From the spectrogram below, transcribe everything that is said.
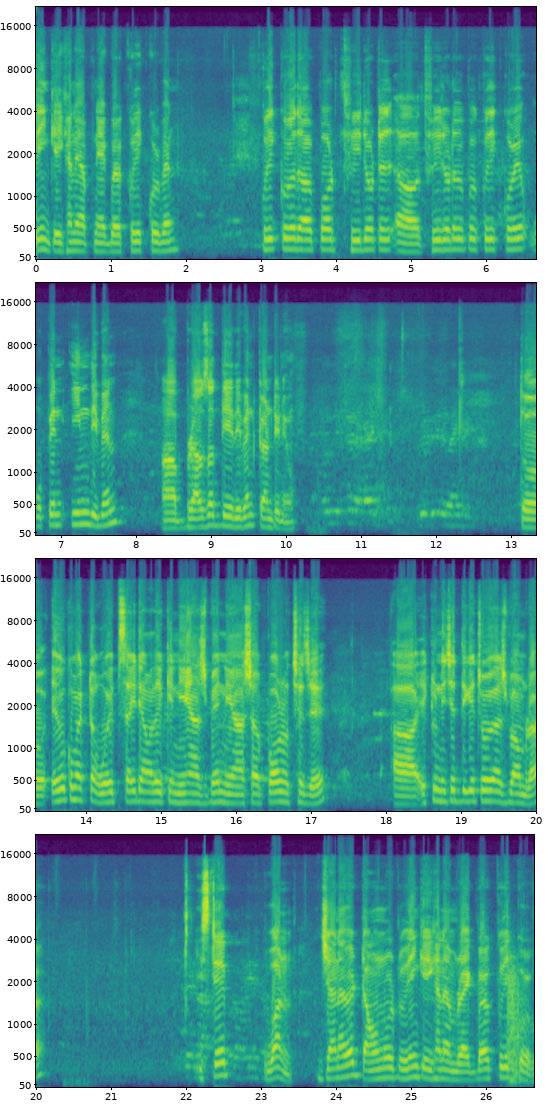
লিঙ্ক এইখানে আপনি একবার ক্লিক করবেন। ক্লিক করে দেওয়ার পর থ্রি ডটে থ্রি ডটের উপর ক্লিক করে ওপেন ইন দিবেন ব্রাউজার দিয়ে দিবেন কন্টিনিউ তো এরকম একটা ওয়েবসাইটে আমাদেরকে নিয়ে আসবে। নিয়ে আসার পর হচ্ছে যে একটু নিচের দিকে চলে আসব আমরা। Step one generate download link এইখানে আমরা একবার ক্লিক করব।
